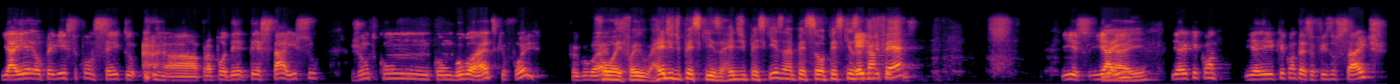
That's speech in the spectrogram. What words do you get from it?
E aí eu peguei esse conceito uh, ah, para poder testar isso junto com com Google Ads, que foi? Foi Google Ads? Foi, foi rede de pesquisa. Rede de pesquisa, né? Pessoa pesquisa rede café. Pesquisa. Isso. E, e aí, aí, e aí o que e aí o que acontece? Eu fiz o site,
